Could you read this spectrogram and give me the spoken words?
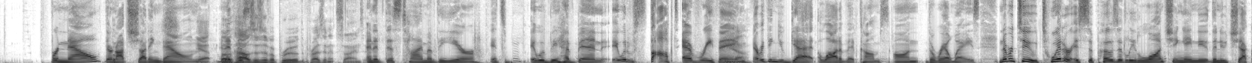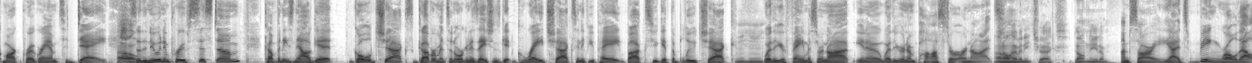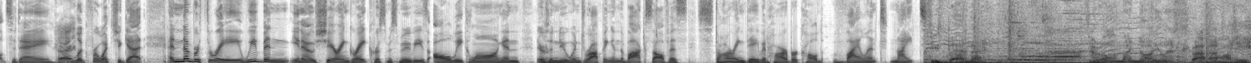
for now, they're not shutting down. Yeah, And both at this- houses have approved. The president signs it. and at this time of the year, it's it would be have been it would have stopped everything. Yeah. Everything you get, a lot of it comes on the railways. Number two, Twitter is supposedly launching a new the new checkmark program today. Oh. So the new and improved system, companies now get gold checks. Governments and organizations get gray checks, and if you pay eight bucks, you get the blue check. Mm-hmm. Whether you're famous or not, you know whether you're an imposter or not. I don't have any checks. Don't need them. I'm sorry. Yeah, it's being rolled out today. Okay. Look for what you get. And number three, we've been, you know, sharing great Christmas movies all week long, and there's a new one dropping in the box office starring David Harbour called Violent Night. He's bad man. they're all on my naughty list. naughty.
